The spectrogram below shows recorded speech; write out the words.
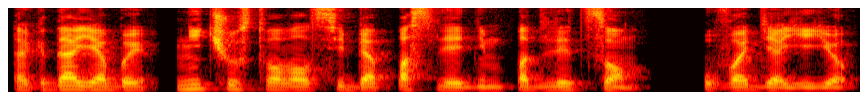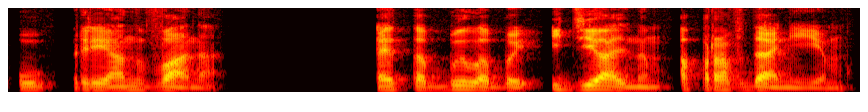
Тогда я бы не чувствовал себя последним подлецом, уводя ее у Рианвана. Это было бы идеальным оправданием.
